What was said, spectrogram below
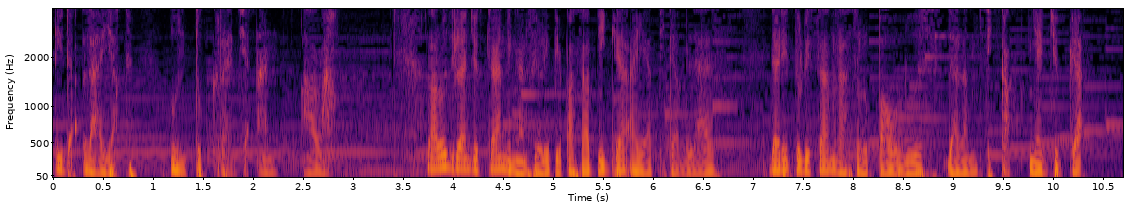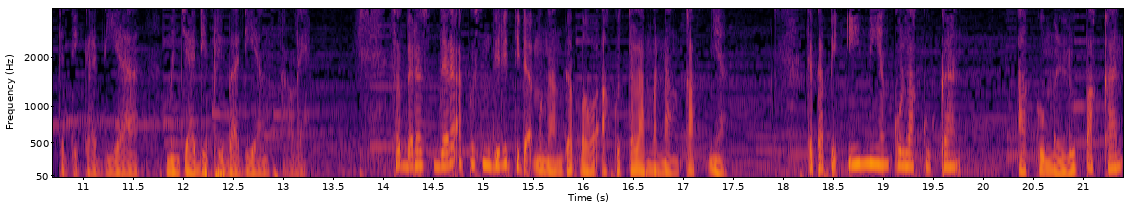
tidak layak untuk kerajaan Allah. Lalu dilanjutkan dengan Filipi pasal 3 ayat 13 dari tulisan Rasul Paulus dalam sikapnya juga ketika dia menjadi pribadi yang saleh. Saudara-saudara, aku sendiri tidak menganggap bahwa aku telah menangkapnya. Tetapi ini yang kulakukan. Aku melupakan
